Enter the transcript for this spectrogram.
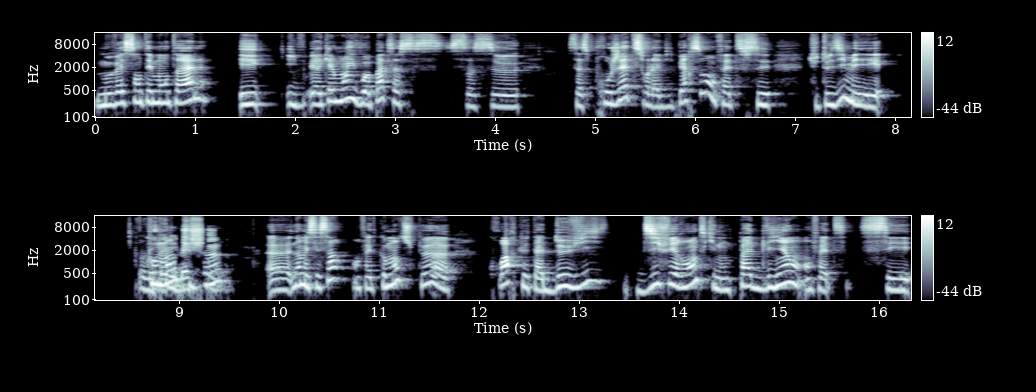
mauvaise santé mentale, et, à quel moment il voit pas que ça, ça se ça se projette sur la vie perso en fait. C'est tu te dis mais comment tu peux euh, non mais c'est ça en fait comment tu peux euh, croire que tu as deux vies différentes qui n'ont pas de lien en fait? C'est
